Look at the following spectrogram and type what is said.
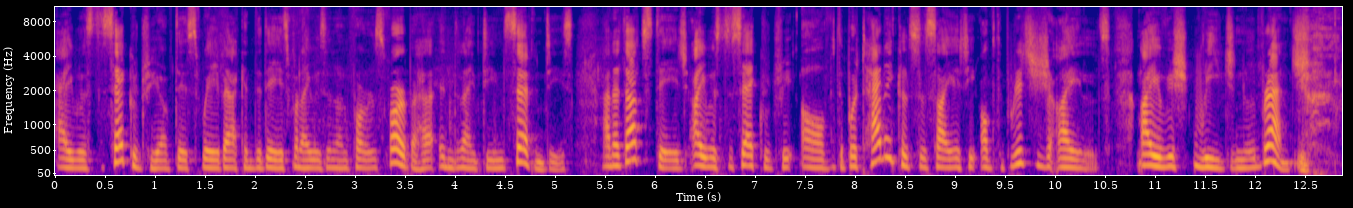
I was the secretary of this way back in the days when I was in An Foras Forbartha in the 1970s. And at that stage, I was the secretary of the Botanical Society of the British Isles, Irish Regional Branch.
